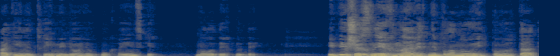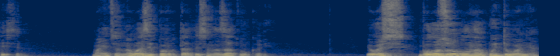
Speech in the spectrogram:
1,3 мільйонів українських молодих людей. І більшість з них навіть не планують повертатися. Мається на увазі повертатися назад в Україну. І ось було зроблено опитування.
